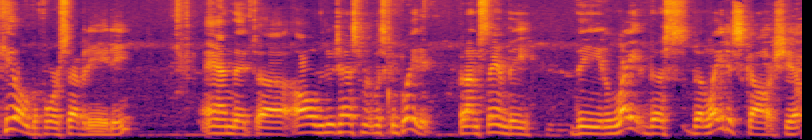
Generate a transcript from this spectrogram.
killed before 70 AD, and that uh, all the New Testament was completed. But I'm saying the the late the, the latest scholarship,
